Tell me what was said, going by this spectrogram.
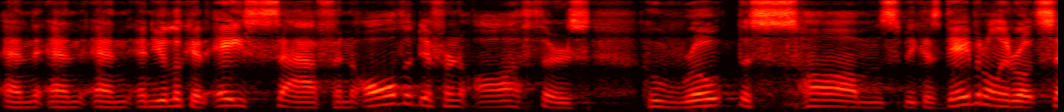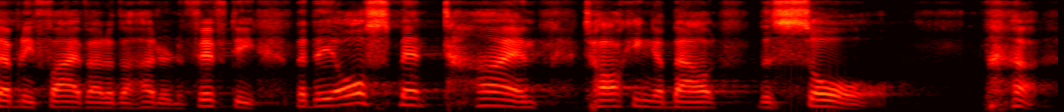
and, and, and, and you look at Asaph and all the different authors who wrote the Psalms, because David only wrote 75 out of the 150, but they all spent time talking about the soul.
